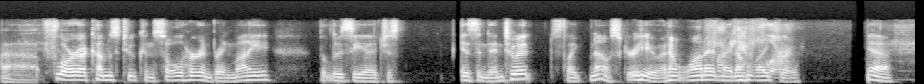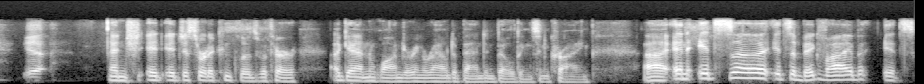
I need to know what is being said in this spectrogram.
Uh, Flora comes to console her and bring money, but Lucia just isn't into it. It's like, no, screw you. I don't want it, and I don't you, like Flora. you. Yeah, Yeah. and she, it it just sort of concludes with her again wandering around abandoned buildings and crying. Uh, and it's uh it's a big vibe. It's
